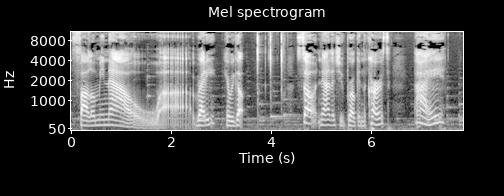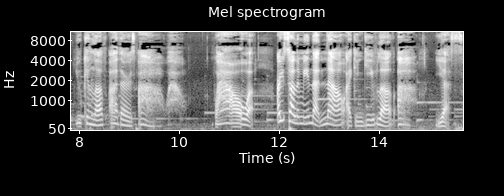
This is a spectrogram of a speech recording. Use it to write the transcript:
Follow me now. Uh, ready? Here we go. So now that you've broken the curse, I, you can love others. Ah, wow. Wow. Are you telling me that now I can give love? Ah, yes,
